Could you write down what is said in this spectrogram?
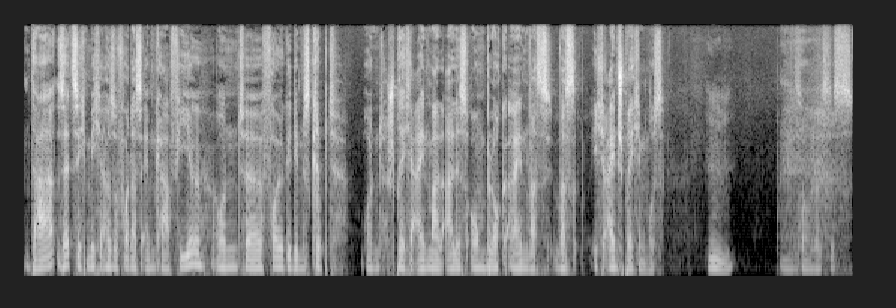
da setze ich mich also vor das MK4 und äh, folge dem Skript und spreche einmal alles en bloc ein, was, was ich einsprechen muss. Hm. So, das ist.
